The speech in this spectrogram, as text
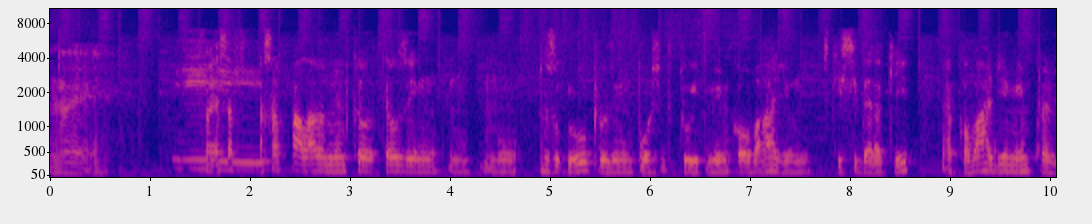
É, e... Foi essa, essa palavra mesmo que eu até usei no, no, no, nos grupos, num post do Twitter mesmo, covarde, eu esqueci dela aqui. É covardia mesmo pra,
